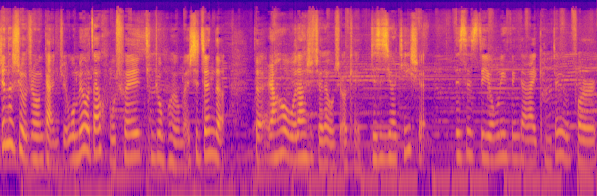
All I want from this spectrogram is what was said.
真的是有这种感觉。我没有在胡吹，听众朋友们是真的。对，然后我当时觉得我说 OK，this is your T-shirt. This is the only thing that I can do for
